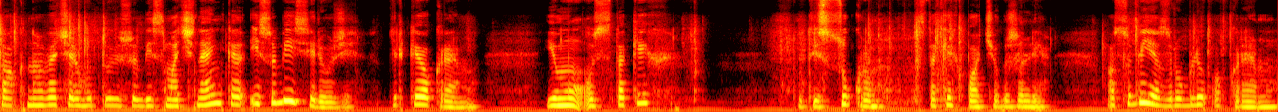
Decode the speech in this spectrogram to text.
Так, на вечір готую собі смачненьке і собі, і Сережі, тільки окремо. Йому ось таких, тут із цукром, таких пачок желе. А собі я зроблю окремо.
